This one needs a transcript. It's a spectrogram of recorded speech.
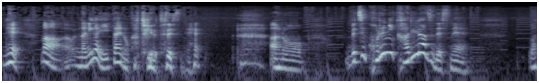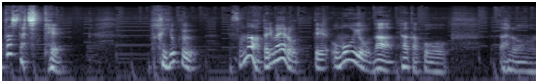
で、まあ、何が言いたいのかというとですね、あの、別にこれに限らずですね、私たちって、よく、そんな当たり前やろって思うような、なんかこう、あの、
